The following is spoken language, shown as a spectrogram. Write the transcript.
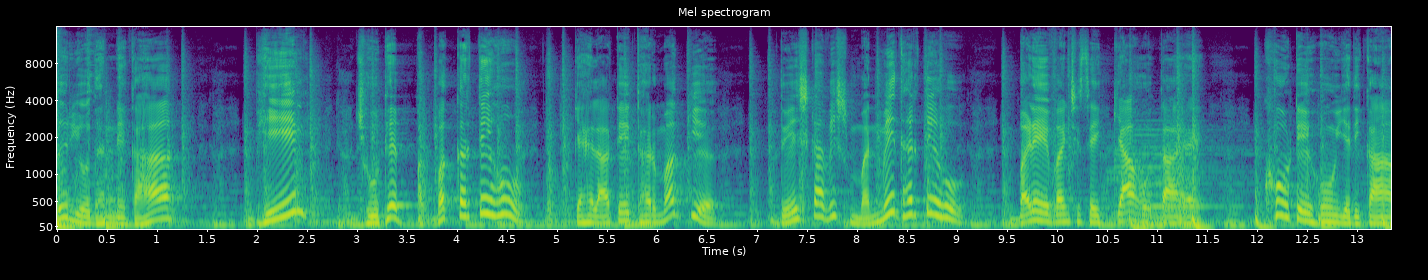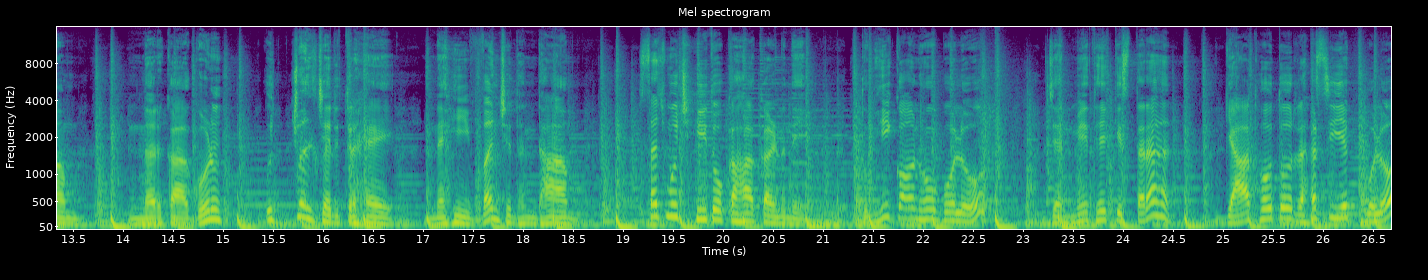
दुर्योधन ने कहा, भीम, झूठे बकबक करते हो। कहलाते धर्मज्ञ। द्वेष का विष मन में धरते हो। बड़े वंश से क्या होता है? खोटे हो यदि काम। नर का गुण उज्जवल चरित्र है, नहीं वंश धनधाम सचमुच ही तो कहा कर्ण ने, तुम ही कौन हो? बोलो। जन्मे थे किस तरह? ज्ञात हो तो रहस्य खोलो।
